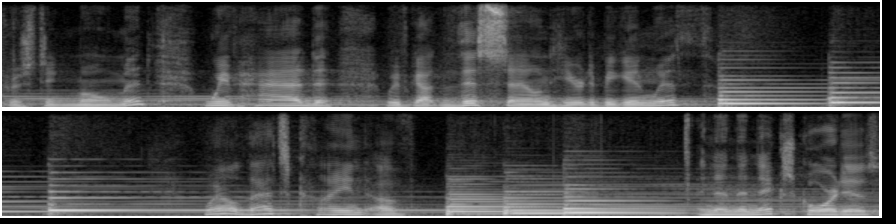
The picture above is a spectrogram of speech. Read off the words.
Interesting moment. We've had, we've got this sound here to begin with. Well, that's kind of, and then the next chord is,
